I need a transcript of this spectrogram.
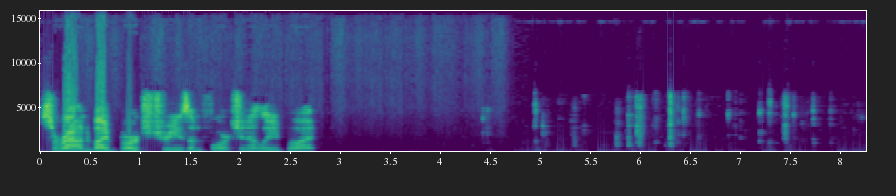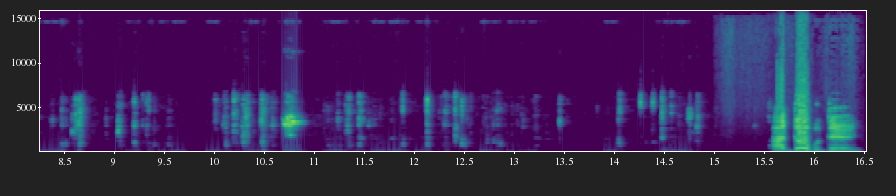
Surrounded by birch trees, unfortunately, but... I double dare you.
